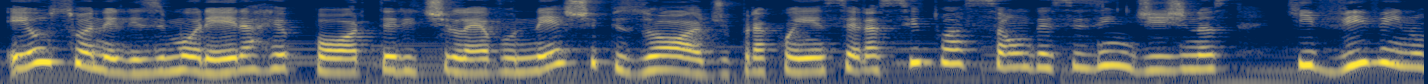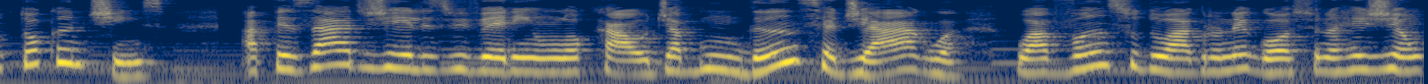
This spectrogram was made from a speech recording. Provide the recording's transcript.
Eu sou Annelise Moreira, repórter, e te levo neste episódio para conhecer a situação desses indígenas que vivem no Tocantins Apesar de eles viverem em um local de abundância de água, o avanço do agronegócio na região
